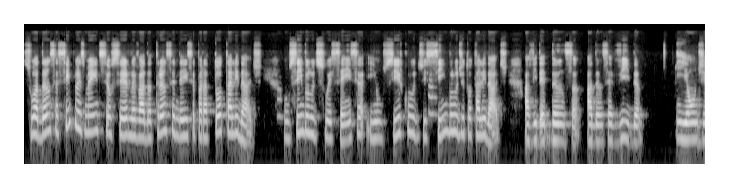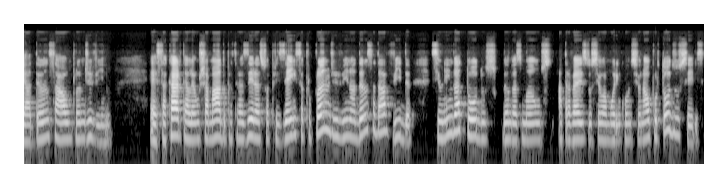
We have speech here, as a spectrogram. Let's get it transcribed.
Sua dança é simplesmente seu ser levado à transcendência para a totalidade, um símbolo de sua essência e um círculo de símbolo de totalidade. A vida é dança, a dança é vida, e onde há dança há um plano divino. Essa carta é um chamado para trazer a sua presença para o plano divino, a dança da vida, se unindo a todos, dando as mãos através do seu amor incondicional por todos os seres,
